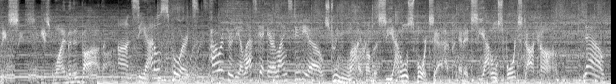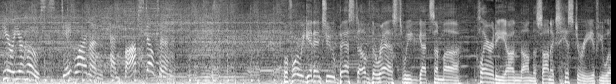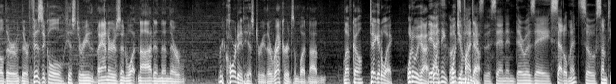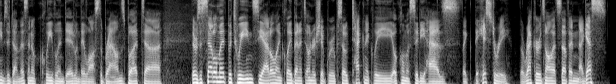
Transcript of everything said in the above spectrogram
This is Wyman and Bob. on Seattle Sports, powered through the Alaska Airlines Studio. Streaming live on the Seattle Sports app and at seattlesports.com. Now, here are your hosts, Dave Wyman and Bob Stelton. Before we get into best of the rest, we got some uh, clarity on on the Sonics history, if you will, their their physical history, the banners and whatnot, and then their recorded history, their records and whatnot. Lefko, take it away. What do we got? Yeah, what, I think what'd you find out? this in, and there was a settlement. So some teams have done this. I know Cleveland did when they lost the Browns, but uh, there was a settlement between Seattle and Clay Bennett's ownership group. So technically, Oklahoma City has like the history, the records, and all that stuff. And I guess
